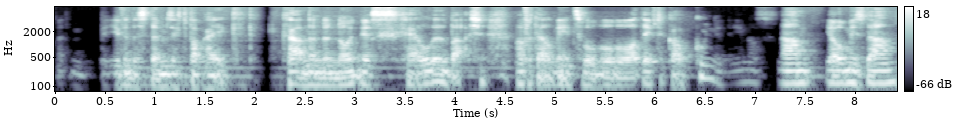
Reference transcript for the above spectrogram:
Met een bevende stem zegt de papegaai, ik, ga nu nooit meer schelden, baasje. Maar vertel me eens, wa- wa- wat heeft de kalkoen in hemelsnaam jou misdaan?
